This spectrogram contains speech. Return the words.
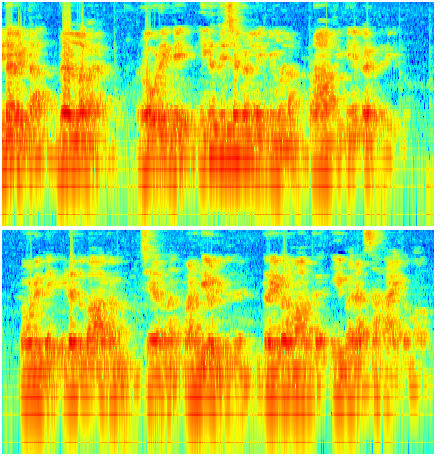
ഇടവിട്ട വെള്ളവരം. റോഡിന്റെ ഇരു ദിശകളിലേക്കുമുള്ള ട്രാഫിക്കിനെ വേർതിരിക്കുന്നു. റോഡിന്റെ ഇടതുഭാഗം ചേർന്ന് വണ്ടി ഓടിക്കുന്നതിന് ഡ്രൈവർമാർക്ക് ഈ വര സഹായകമാകും.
